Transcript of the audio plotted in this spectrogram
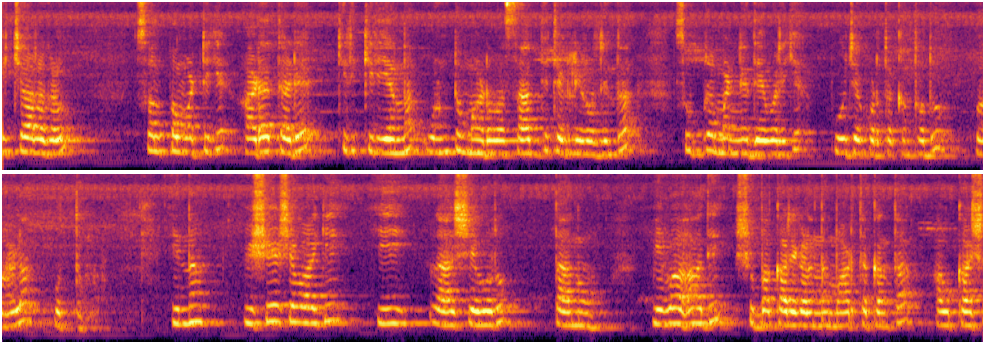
ವಿಚಾರಗಳು ಸ್ವಲ್ಪ ಮಟ್ಟಿಗೆ ಅಡೆತಡೆ ಕಿರಿಕಿರಿಯನ್ನು ಉಂಟು ಮಾಡುವ ಸಾಧ್ಯತೆಗಳಿರೋದ್ರಿಂದ ಸುಬ್ರಹ್ಮಣ್ಯ ದೇವರಿಗೆ ಪೂಜೆ ಕೊಡ್ತಕ್ಕಂಥದ್ದು ಬಹಳ ಉತ್ತಮ. ಇನ್ನು ವಿಶೇಷವಾಗಿ ಈ ರಾಶಿಯವರು ತಾನು ವಿವಾಹಾದಿ ಶುಭ ಕಾರ್ಯಗಳನ್ನು ಮಾಡ್ತಕ್ಕಂಥ ಅವಕಾಶ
